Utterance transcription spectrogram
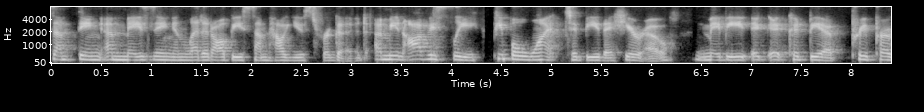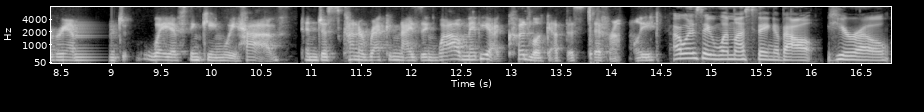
something amazing and let it all be somehow used for good. I mean, obviously, people want to be the hero. Maybe it, it could be a pre programmed way of thinking we have, and just kind of recognizing, wow, maybe I could look at this differently. I want to say one last thing about hero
